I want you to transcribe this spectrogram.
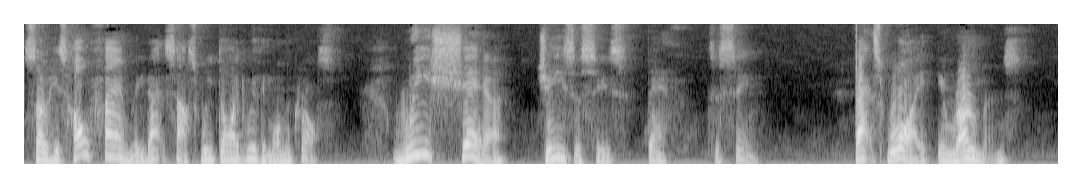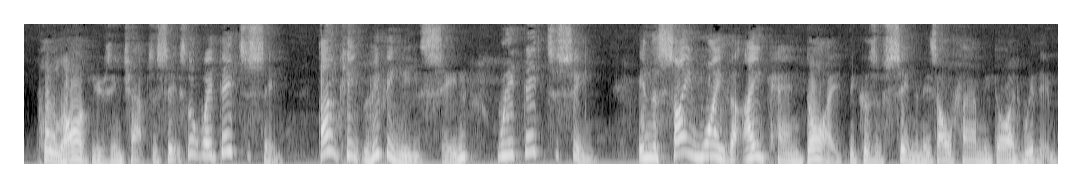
So his whole family, that's us, we died with him on the cross. We share Jesus' death to sin. That's why in Romans Paul argues in chapter 6 look, we're dead to sin. Don't keep living in sin. We're dead to sin. In the same way that Achan died because of sin and his whole family died with him,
